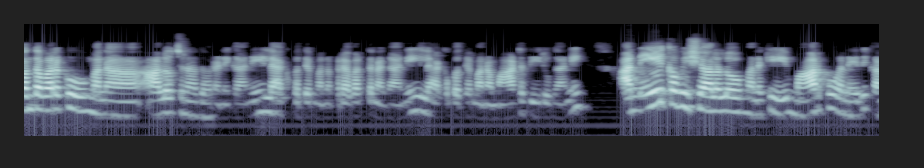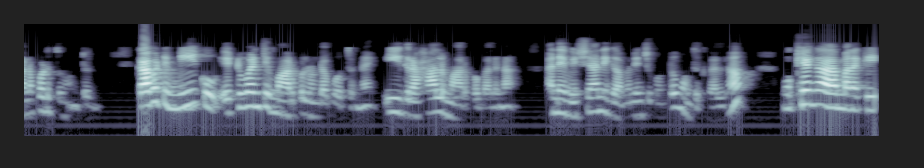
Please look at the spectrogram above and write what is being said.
కొంతవరకు మన ఆలోచన ధోరణి కానీ లేకపోతే మన ప్రవర్తన కానీ లేకపోతే మన మాట తీరు కానీ అనేక విషయాలలో మనకి మార్పు అనేది కనపడుతూ ఉంటుంది. కాబట్టి మీకు ఎటువంటి మార్పులు ఉండబోతున్నాయి? ఈ గ్రహాల మార్పు వలన. అనే విషయాన్ని గమనించుకుంటూ ముందుకు వెళ్దాం. ముఖ్యంగా మనకి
